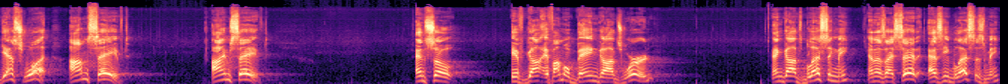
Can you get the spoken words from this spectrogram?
guess what? I'm saved. I'm saved. And so if God if I'm obeying God's word and God's blessing me, and as I said, as he blesses me,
